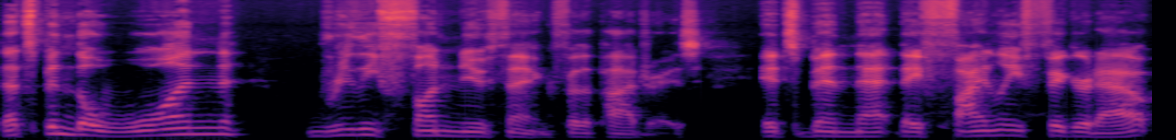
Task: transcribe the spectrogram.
That's been the one really fun new thing for the Padres. It's been that they finally figured out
